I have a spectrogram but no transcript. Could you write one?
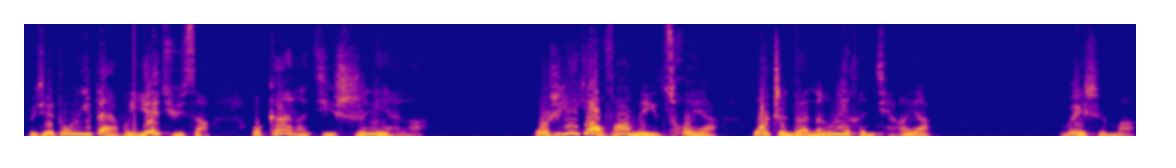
有些中医大夫也沮丧，我干了几十年了，我这些药方没错呀，我诊断能力很强呀，为什么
